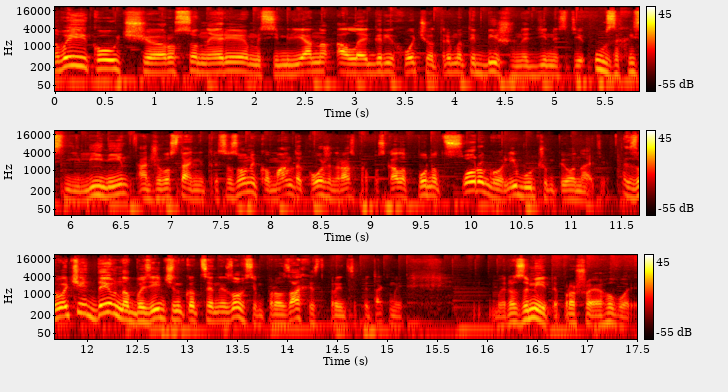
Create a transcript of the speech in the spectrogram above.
Новий коуч Росонері Месімільяно Алегрі хоче отримати більше надійності у захисній лінії, адже в останні три сезони команда кожен раз пропускала понад 40 голів у чемпіонаті. Звучить дивно, бо Зінченко це не зовсім про захист, в принципі, так ми. Ви розумієте, про що я говорю.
